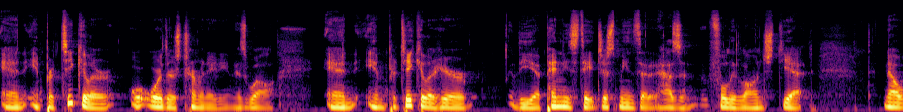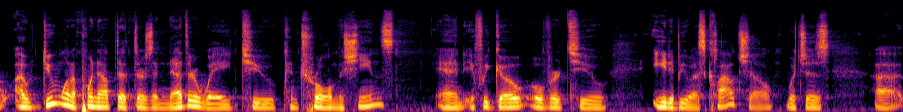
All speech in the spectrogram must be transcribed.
And in particular, or, or there's terminating as well. And in particular here, the uh, pending state just means that it hasn't fully launched yet. Now, I do want to point out that there's another way to control machines. And if we go over to AWS CloudShell, which is uh,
